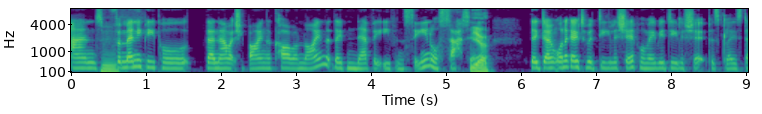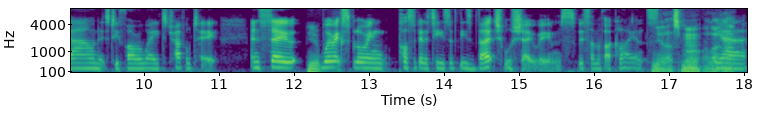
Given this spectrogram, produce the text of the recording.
And Mm. for many people, they're now actually buying a car online that they've never even seen or sat in. Yeah. They don't want to go to a dealership, or maybe a dealership has closed down, it's too far away to travel to. And so Yep. we're exploring possibilities of these virtual showrooms with some of our clients. Yeah, that's smart. I like yeah.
